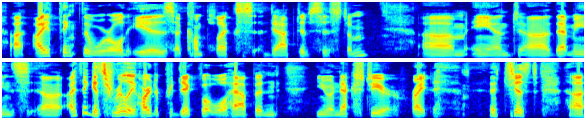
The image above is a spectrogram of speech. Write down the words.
I think the world is a complex adaptive system. Um, and uh, that means uh, I think it's really hard to predict what will happen, you know, next year, right? it's just uh,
